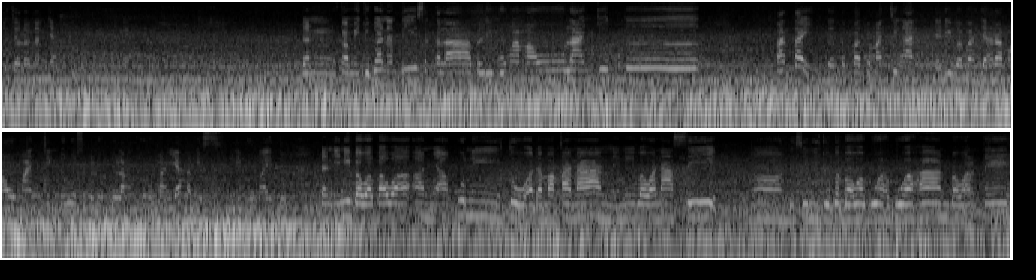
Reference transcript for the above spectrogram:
perjalanannya. Dan kami juga nanti setelah beli bunga mau lanjut ke pantai ke tempat pemancingan. Jadi Babah Jara mau mancing dulu sebelum pulang ke rumah ya habis beli bunga itu. Dan ini bawa bawaannya aku nih tuh ada makanan ini bawa nasi. Nah di sini juga bawa buah-buahan bawa teh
